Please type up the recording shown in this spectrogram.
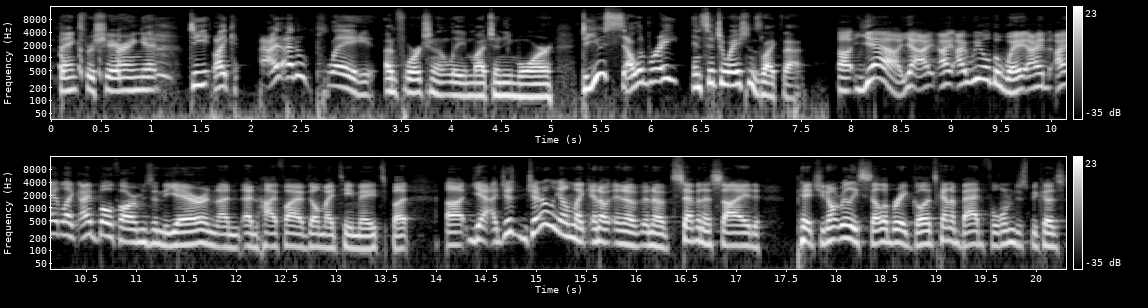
Thanks for sharing it. Do you, like I, I don't play unfortunately much anymore. Do you celebrate in situations like that? Uh, yeah, yeah. I, I, I wheeled away. I had, I had like I had both arms in the air and and, and high fived all my teammates. But uh, yeah, just generally on like in a in a in a seven aside pitch, you don't really celebrate goal. It's kind of bad form just because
